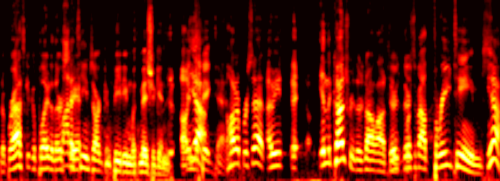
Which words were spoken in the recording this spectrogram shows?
Nebraska could play to their A lot stand- of teams aren't competing with Michigan Oh in yeah, the Big Ten. hundred percent. I mean, eh, in the country, there's not a lot of teams. There's, there's about three teams. Yeah,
